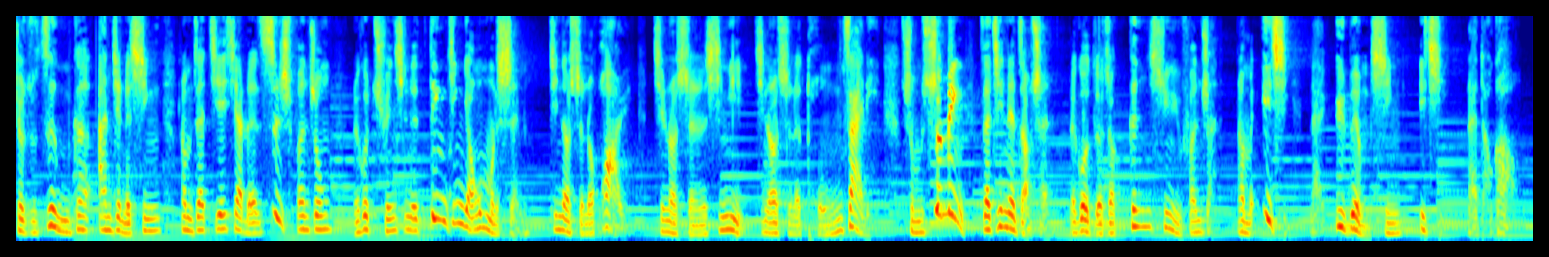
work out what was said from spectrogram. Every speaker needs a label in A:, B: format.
A: 求主赐我们一颗安静的心，让我们在接下来的四十分钟，能够全心的定睛仰望我们的神，进到神的话语，进到神的心意，进到神的同在里，使我们生命在今天的早晨能够得到更新与翻转。让我们一起来预备我们的心，一起来祷告。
